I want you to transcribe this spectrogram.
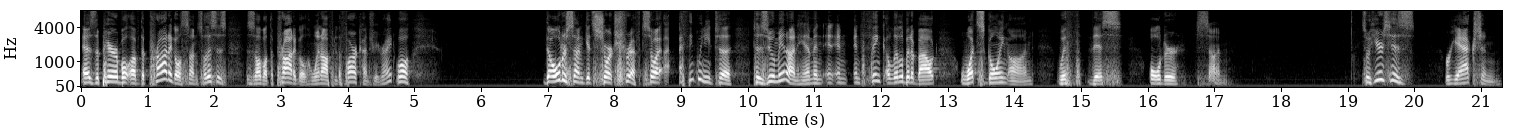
as the parable of the prodigal son. So this is this is all about the prodigal who went off into the far country right? Well the older son gets short shrift. So i, I think we need to to zoom in on him and, and and think a little bit about what's going on with this older son so here's his reaction.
